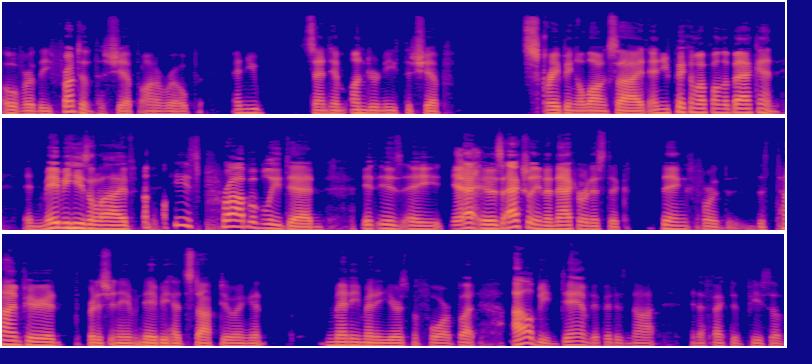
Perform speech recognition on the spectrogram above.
over the front of the ship on a rope and you send him underneath the ship, scraping alongside, and you pick him up on the back end. And maybe he's alive. he's probably dead. It is a Yeah. it was actually an anachronistic thing for the, this time period. The British Navy had stopped doing it many many years before. But I'll be damned if it is not an effective piece of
